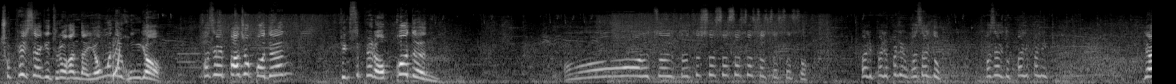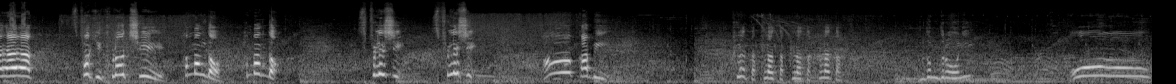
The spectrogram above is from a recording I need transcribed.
초필살기 들어간다. 영혼의 공격. 화살 빠졌거든. 빅스펠 없거든. 어, 써써써써써써써써 빨리 빨리 빨리 화살도 화살도 빨리 빨리. 야야야, 스파키 그렇지. 한 방 더, 한 방 더. 스플래시, 스플래시. 아, 까비. 큰일났다, 큰일났다, 큰일났다, 큰일났다. 무덤 들어오니? 오.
